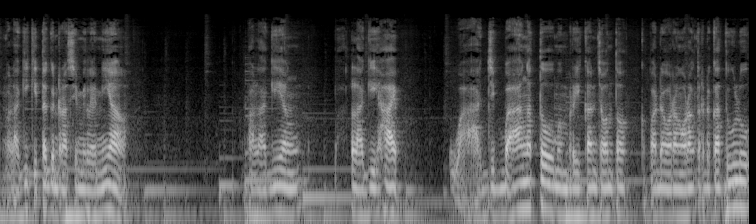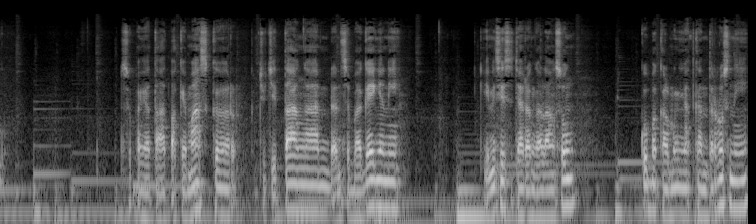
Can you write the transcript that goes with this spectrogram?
Apalagi kita generasi milenial. Apalagi yang lagi hype. Wajib banget tuh memberikan contoh kepada orang-orang terdekat dulu supaya taat pakai masker, cuci tangan dan sebagainya nih. Ini sih secara nggak langsung gue bakal mengingatkan terus nih.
